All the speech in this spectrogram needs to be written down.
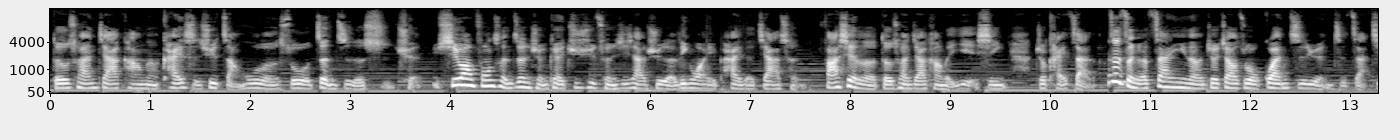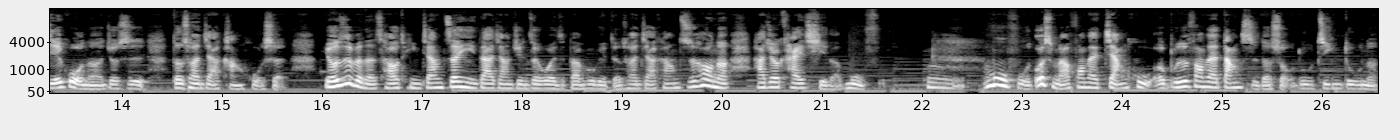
德川家康呢，开始去掌握了所有政治的实权，希望丰臣政权可以继续存续下去的另外一派的家臣，发现了德川家康的野心，就开战了。这整个战役呢，就叫做关之原之战。结果呢，就是德川家康获胜。由日本的朝廷将征夷大将军这个位置颁布给德川家康之后呢，他就开启了幕府。嗯，幕府为什么要放在江户，而不是放在当时的首都京都呢？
